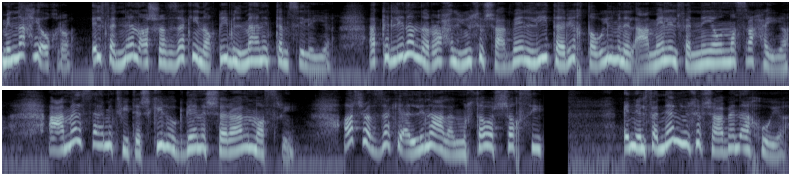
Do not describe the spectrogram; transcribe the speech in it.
من ناحية أخرى الفنان أشرف زكي نقيب المهنة التمثيلية. أكد لنا أن الراحل يوسف شعبان ليه تاريخ طويل من الأعمال الفنية والمسرحية. أعمال ساهمت في تشكيل وجدان الشارع المصري. أشرف زكي قال لنا على المستوى الشخصي إن الفنان يوسف شعبان أخويا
